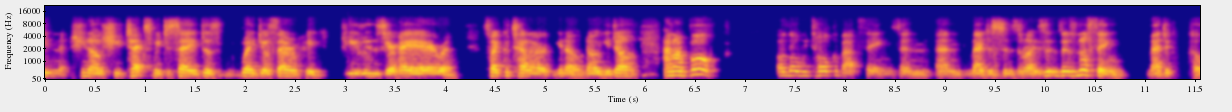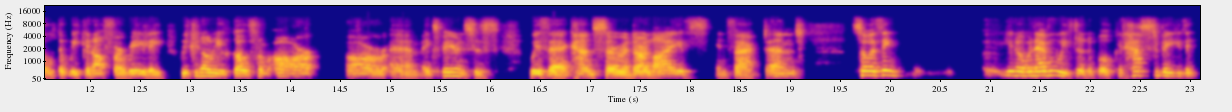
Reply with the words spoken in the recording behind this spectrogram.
Know, you know, she texted me to say, "Does radiotherapy? Do you lose your hair?" And so I could tell her, you know, no, you don't. And our book, although we talk about things and and medicines and all, there's nothing medical that we can offer really. We can only go from our our um, experiences with uh, cancer and our lives, in fact. And so I think, you know, whenever we've done a book, it has to be the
